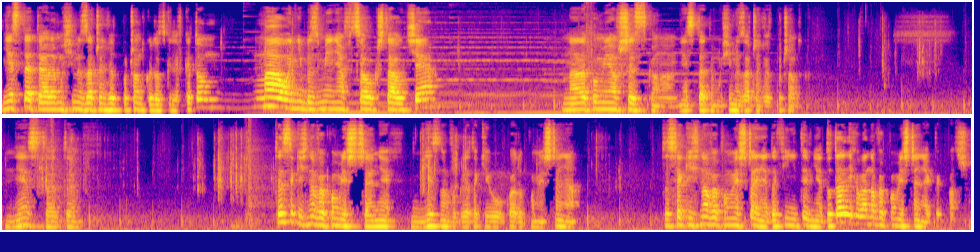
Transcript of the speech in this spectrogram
Niestety, ale musimy zacząć od początku rozgrywkę. To mało niby zmienia w całokształcie. No ale pomimo wszystko, no niestety musimy zacząć od początku. Niestety. To jest jakieś nowe pomieszczenie. Nie znam w ogóle takiego układu pomieszczenia. To jest jakieś nowe pomieszczenie, definitywnie. Dodali chyba nowe pomieszczenie, jak tak patrzę.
